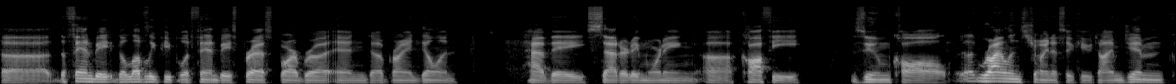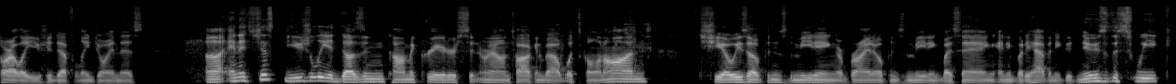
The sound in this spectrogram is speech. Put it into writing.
uh, the fan base, the lovely people at Fanbase Press, Barbra and uh, Bryant Dillon, have a Saturday morning uh, coffee Zoom call. Uh, Rylend's joined us a few times. Jim, karla you should definitely join this. Uh, and it's just usually a dozen comic creators sitting around talking about what's going on. She always opens the meeting, or Bryant opens the meeting by saying, "Anybody have any good news this week?"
